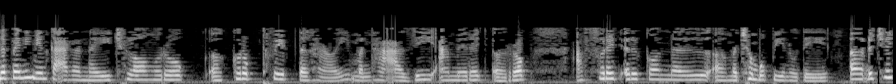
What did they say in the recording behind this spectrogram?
នៅពេលនេះមានករណីឆ្លងរោគ គ្រប់ទ្វីបទៅហើយមិនថាអាស៊ីអាមេរិកអឺរ៉ុបអាហ្វ្រិកឬក៏នៅមជ្ឈមបូព៌ានោះទេដូច្នេះ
